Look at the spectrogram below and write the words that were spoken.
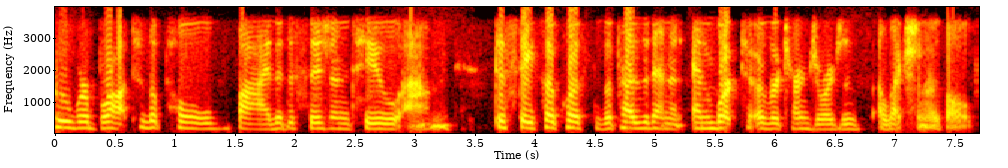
who were brought to the polls by the decision to um, to stay so close to the president and, and work to overturn Georgia's election results.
